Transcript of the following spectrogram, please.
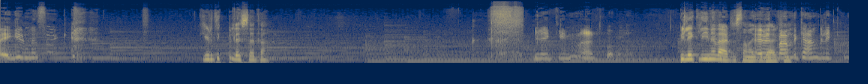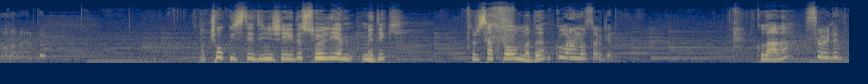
Buraya girmesek. Girdik bile Seda. Bilekliğini verdi bana. Bilekliğini verdi sana Evet giderken. ben de kendi bilekliğimi ona verdim. O çok istediğin şeyi de söyleyemedik. Fırsat da olmadı. Kulağına söyledim. Kulağına Söyledim.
